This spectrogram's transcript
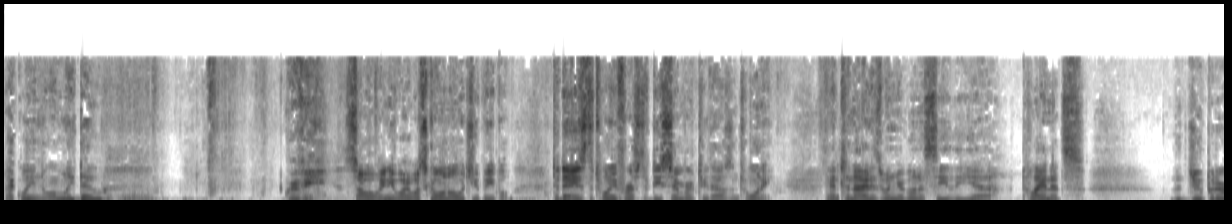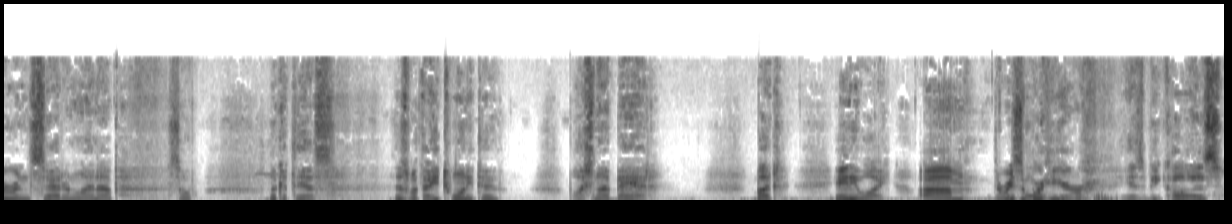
like we normally do. Groovy. So anyway, what's going on with you people? Today is the 21st of December of 2020. And tonight is when you're going to see the uh, planets, the Jupiter and Saturn line up. So look at this. This is with the A20 too. Boy, it's not bad. But anyway, um, the reason we're here is because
